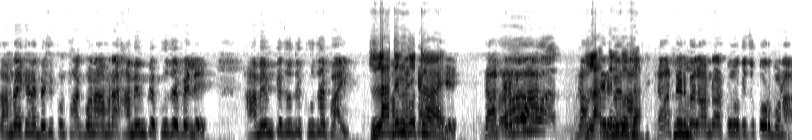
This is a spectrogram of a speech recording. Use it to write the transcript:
তো আমরা এখানে বেশিক্ষণ থাকব না আমরা হামিমকে খুঁজে পেলে। হামিমকে যদি খুঁজে পাই লাদেন কোথায়? রাতের বেলা রাতের বেলা রাতের বেলা আমরা আর কোনো কিছু করব না।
